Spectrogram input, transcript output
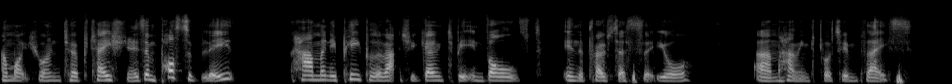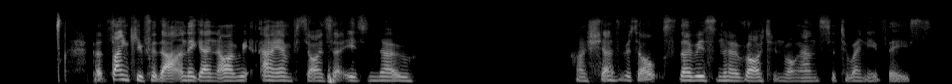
and what your interpretation is, and possibly how many people are actually going to be involved in the process that you're um, having to put in place. But thank you for that. And again, I, I emphasize there is no, I share the results. There is no right and wrong answer to any of these.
